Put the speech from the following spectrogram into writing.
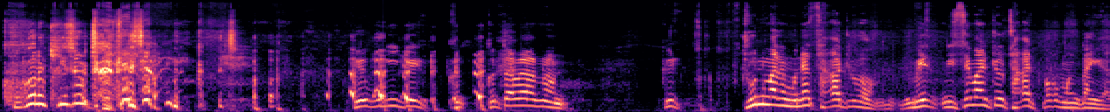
그거는 기술 자기 잡는 거죠. 그 우리 이제 그, 그 따라는 그 주님한테 문에 사가지고 미세만 주 사가지고 먹어 먹다니까.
